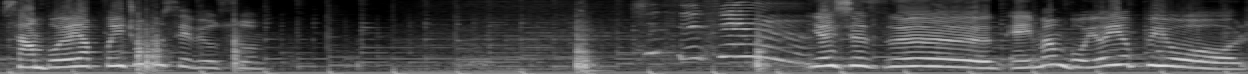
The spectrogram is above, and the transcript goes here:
Sen boya yapmayı çok mu seviyorsun? Yaşasın. Eymen boya yapıyor.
